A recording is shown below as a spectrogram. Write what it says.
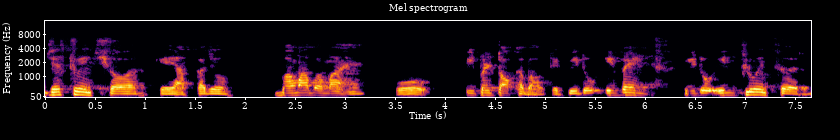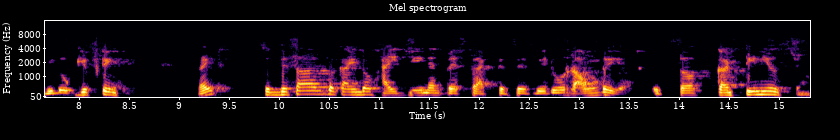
just to ensure कि आपका जो बमा बमा है, वो people talk about it we do events we do influencer we do gifting right? So these are the kind of hygiene and best practices we do round the year. It's a continuous job.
